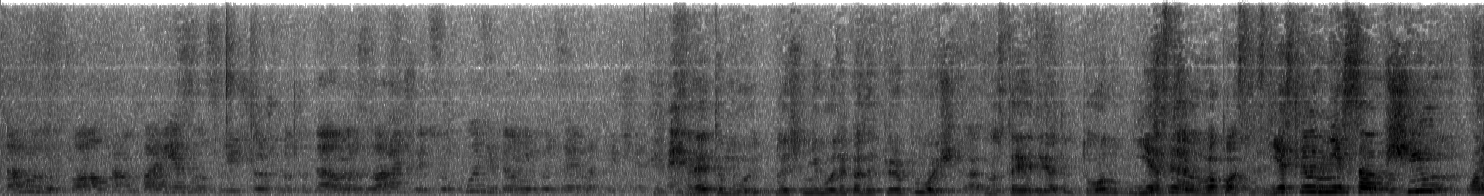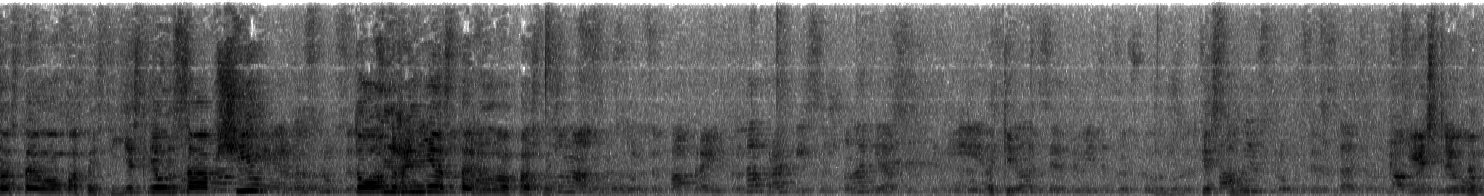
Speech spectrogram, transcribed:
второй упал, там порезался или еще что-то, да, он разворачивается, уходит, и он не будет за это отвечать. А это будет. Но если не будет оказывать первую помощь, а он стоит рядом, то он не Если- оставил в опасности. Если он не сообщил, он оставил в опасности. Если он сообщил, то он уже не оставил в опасности. У нас в инструкциях по охране труда прописано, что он обязан Окей. делать Вот вышку. если кстати. вот он,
